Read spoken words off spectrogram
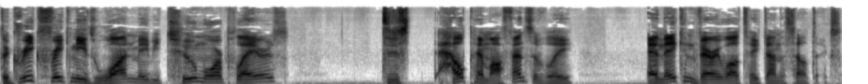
The Greek Freak needs one, maybe two more players to just help him offensively, and they can very well take down the Celtics.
